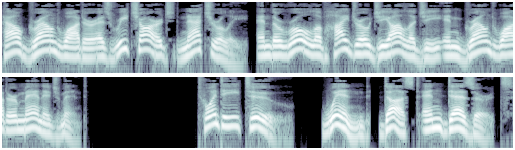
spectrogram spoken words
how groundwater is recharged naturally, and the role of hydrogeology in groundwater management. 22 Wind, Dust and Deserts.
